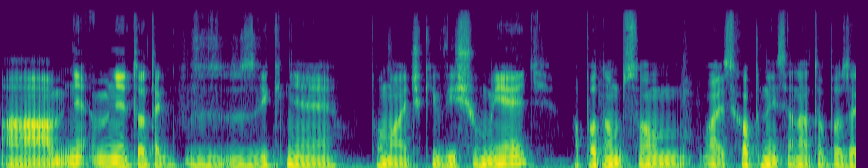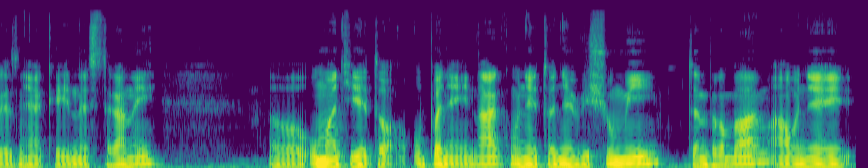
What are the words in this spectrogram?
A mne, mne to tak zvykne pomaličky vyšumieť a potom som aj schopný sa na to pozrieť z nejakej inej strany. U Mati je to úplne inak, u nej to nevyšumí ten problém a u nej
